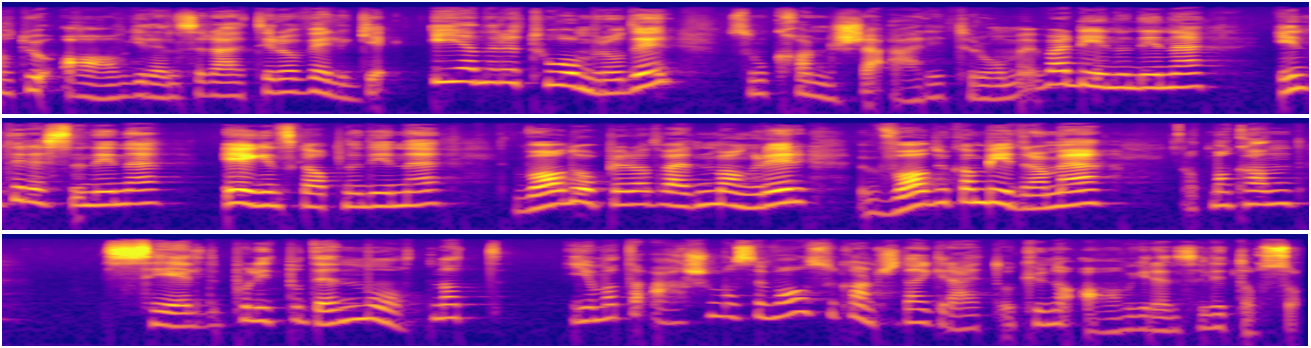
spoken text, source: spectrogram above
men at du avgrenser deg til å velge én eller to områder som kanskje er i tråd med verdiene dine, interessene dine, egenskapene dine, hva du opplever at verden mangler, hva du kan bidra med. At man kan se det på litt på den måten at i og med at det er så masse valg, så kanskje det er greit å kunne avgrense litt også.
